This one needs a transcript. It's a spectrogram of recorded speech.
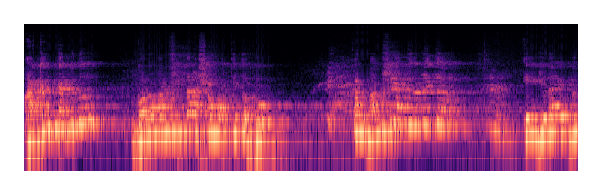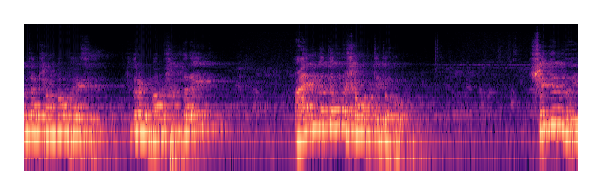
আকাঙ্ক্ষাগুলো গণমানুষের দ্বারা সমর্থিত হোক। কারণ মানুষের আন্দোলনে তো এই জুলাই অভ্যুত্থান সম্ভব হয়েছে। সুতরাং মানুষের দ্বারাই আইনগতভাবে সমর্থিত হোক। সেই জন্যই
